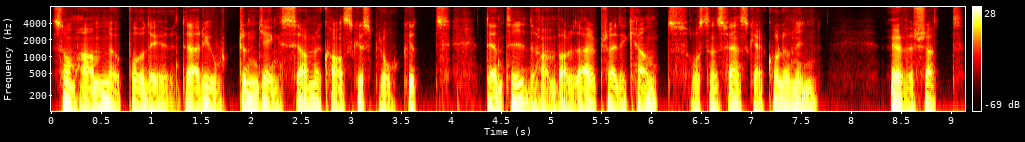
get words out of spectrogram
som han uppå det där i orten gängse amerikanska språket den tid han var där predikant hos den svenska kolonin, översatt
